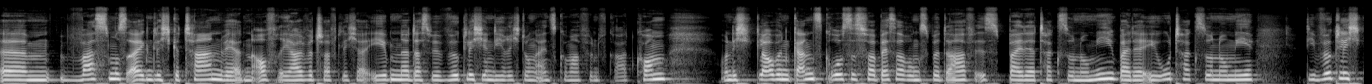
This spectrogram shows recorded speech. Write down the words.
Ähm, was muss eigentlich getan werden auf realwirtschaftlicher Ebene, dass wir wirklich in die Richtung 1,5 Grad kommen? Und ich glaube, ein ganz großes Verbesserungsbedarf ist bei der Taxonomie, bei der EU-Taxonomie, die wirklich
